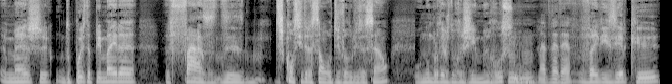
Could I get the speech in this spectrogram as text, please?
mas uh, depois da primeira fase de desconsideração ou desvalorização, o número 2 do regime russo uhum, veio dizer que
